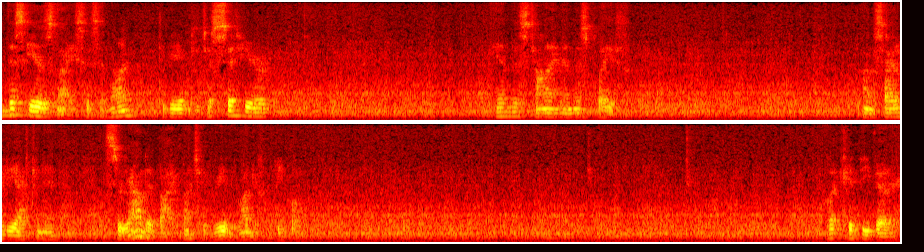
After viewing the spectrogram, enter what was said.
This is nice, is it not? To be able to just sit here in this time, in this place, on a Saturday afternoon, surrounded by a bunch of really wonderful people. What could be better?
